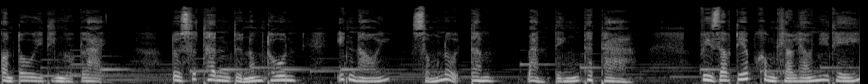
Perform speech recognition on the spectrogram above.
Còn tôi thì ngược lại. Tôi xuất thân từ nông thôn, ít nói, sống nội tâm, bản tính thật thà. Vì giao tiếp không khéo léo như thế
